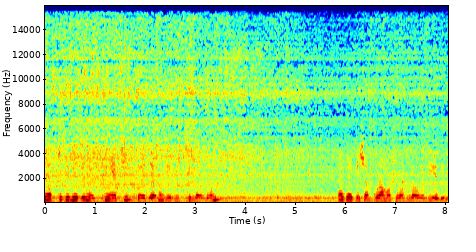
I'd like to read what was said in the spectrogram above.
পেঁয়াজটাকে ভেজে নিয়েছি। যে এখন দিয়ে দিচ্ছি লবণ। একে একে সব গুঁড়া মশলাগুলো দিয়ে দিব।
